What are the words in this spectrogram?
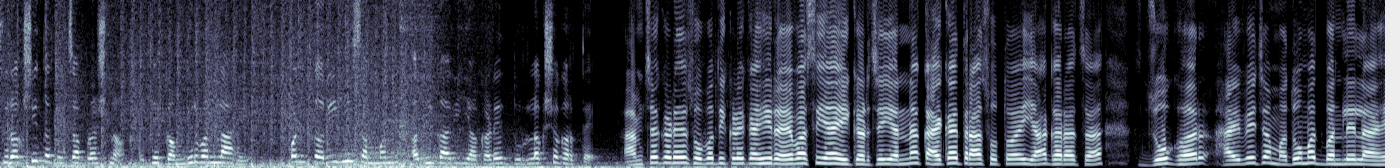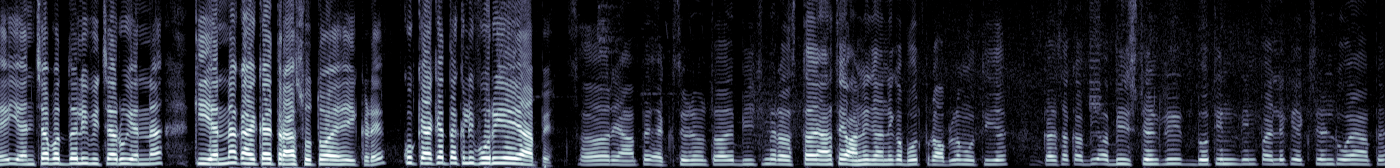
सुरक्षिततेचा प्रश्न येथे गंभीर बनला आहे पण तरीही संबंधित अधिकारी याकडे दुर्लक्ष करते आमच्याकडे सोबत इकडे काही रहिवासी आहे इकडचे. यांना काय काय त्रास होतोय? या घराचा जो घर हायवेच्या मधोमध बनलेला आहे यांच्याबद्दलही विचारू यांना की यांना काय काय त्रास होतो आहे इकडे. को क्या क्या तकलीफ हो रही है यहाँ पे? सर यहाँ पे एक्सीडेंट होता है बीच में रास्ता है यहाँ से आने जाने का बहुत प्रॉब्लम होती है। कैसा कभी अभी इंस्टेंटली दो तीन दिन पहले के एक्सीडेंट हुआ है यहाँ पे।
